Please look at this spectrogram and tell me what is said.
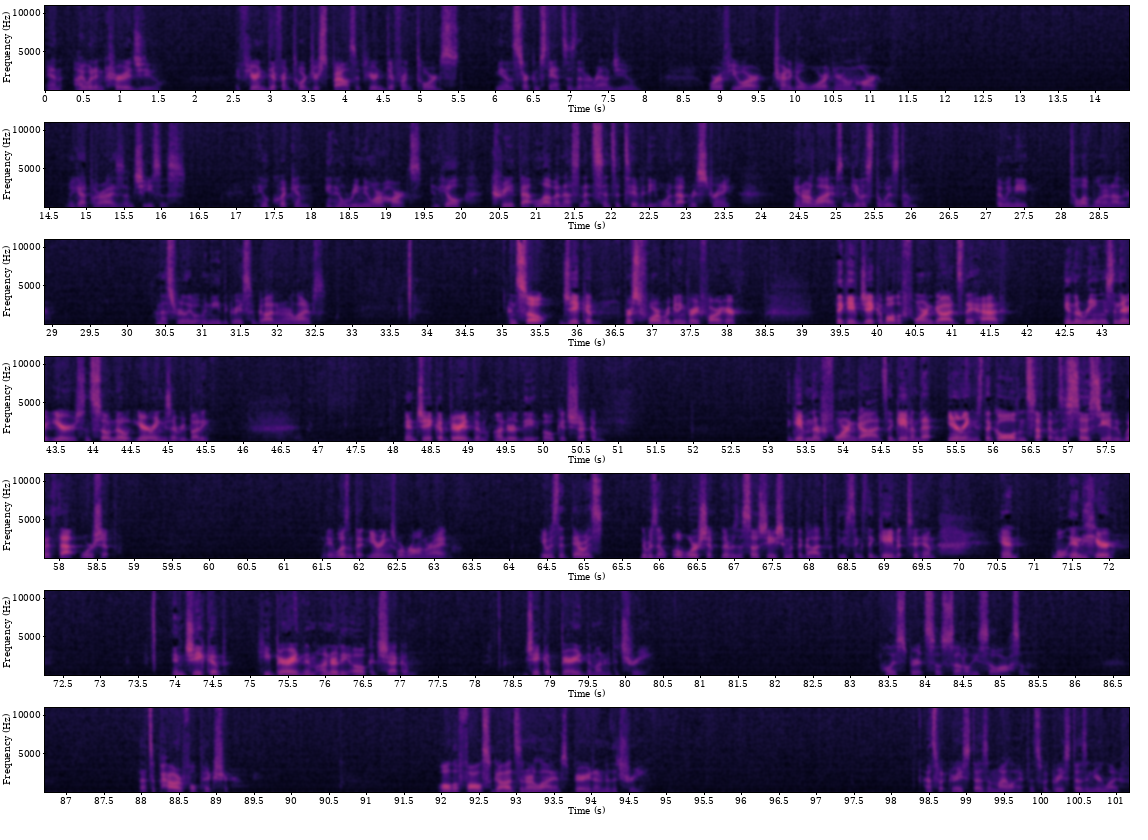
And I would encourage you, if you're indifferent towards your spouse, if you're indifferent towards you know the circumstances that are around you, or if you are trying to go war in your own heart, we got to put our eyes on Jesus. And he'll quicken and he'll renew our hearts and he'll create that love in us and that sensitivity or that restraint in our lives and give us the wisdom that we need to love one another. And that's really what we need the grace of God in our lives. And so, Jacob, verse 4, we're getting very far here. They gave Jacob all the foreign gods they had in the rings in their ears. And so, no earrings, everybody. And Jacob buried them under the oak at Shechem. They gave him their foreign gods. They gave him that earrings, the gold and stuff that was associated with that worship. It wasn't that earrings were wrong, right? It was that there was there was a, a worship, there was association with the gods with these things. They gave it to him. And we'll end here. And Jacob, he buried them under the oak at Shechem. Jacob buried them under the tree. Holy Spirit's so subtle, he's so awesome. That's a powerful picture. All the false gods in our lives buried under the tree. That's what grace does in my life. That's what grace does in your life.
